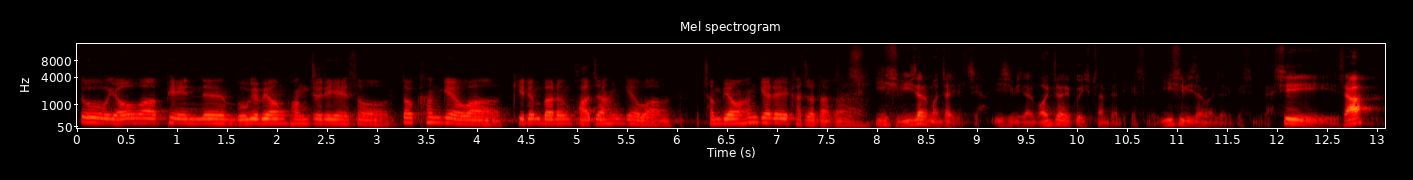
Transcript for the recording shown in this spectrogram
또 여호와 앞에 있는 무교병 광주리에서 떡 한 개와 기름 바른 과자 한 개와 전병 한 개를 가져다가 22절 먼저 읽지요. 22절 먼저 읽고 23절 읽겠습니다. 22절 먼저 읽겠습니다. 시작.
